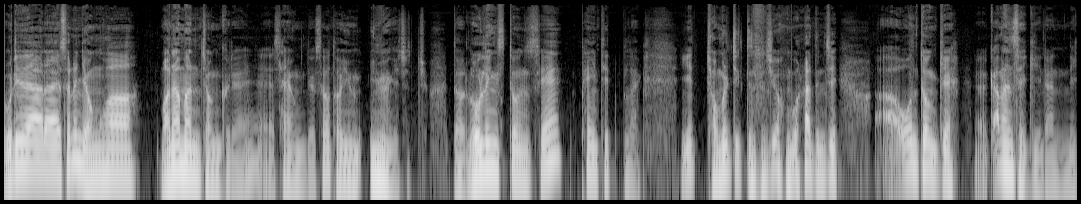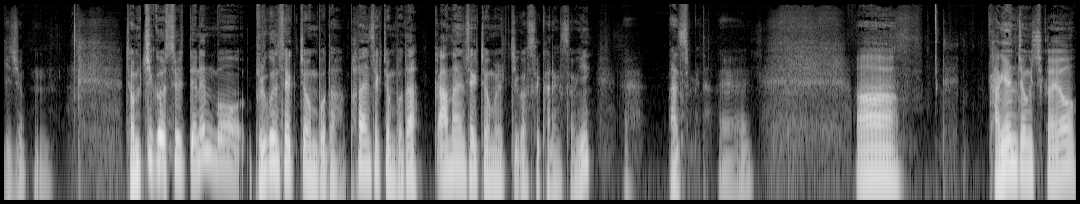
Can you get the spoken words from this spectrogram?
우리나라에서는 영화 머나만 정글에 사용돼서 더 유, 명해졌죠 The Rolling Stones의 Painted Black. 이게 점을 찍든지 뭘 하든지 아, 온통 게 까만색이란 얘기죠. 음. 점 찍었을 때는 뭐 붉은색 점보다 파란색 점보다 까만색 점을 찍었을 가능성이 많습니다. 예. 아 강현정 씨가요.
